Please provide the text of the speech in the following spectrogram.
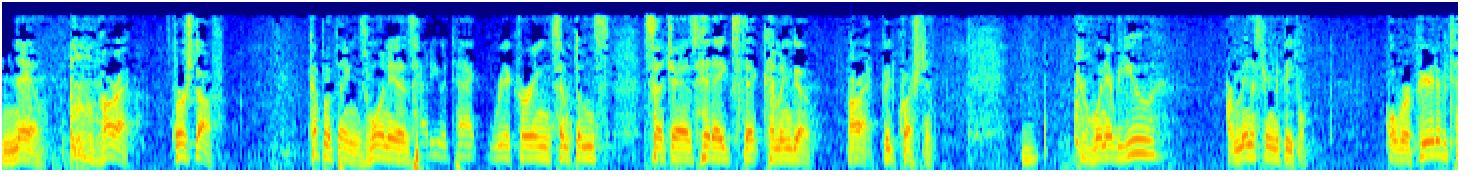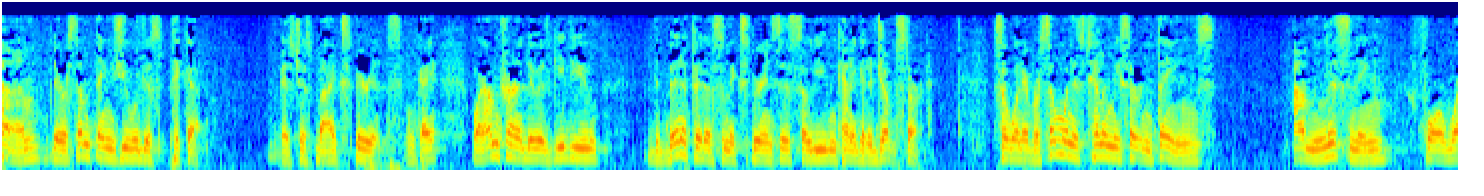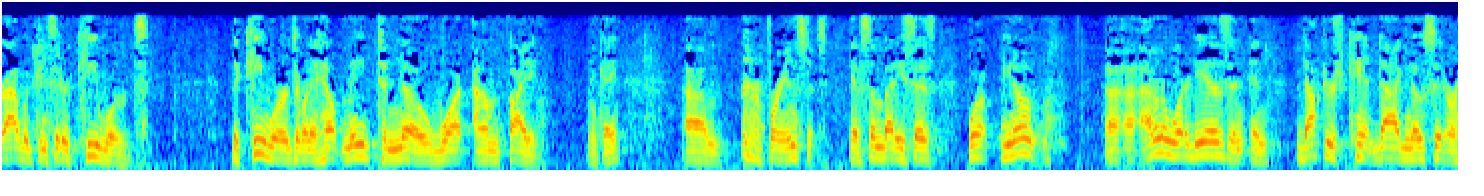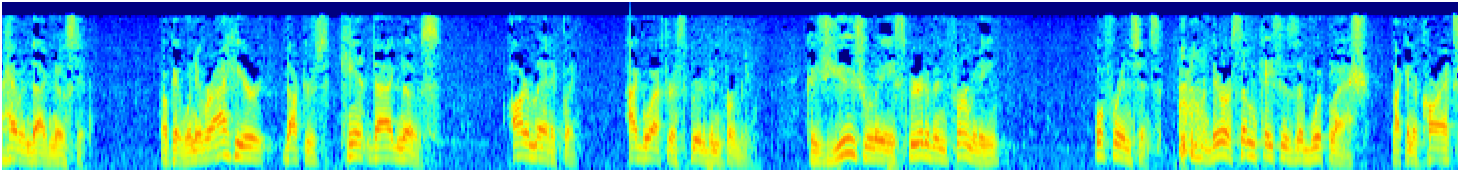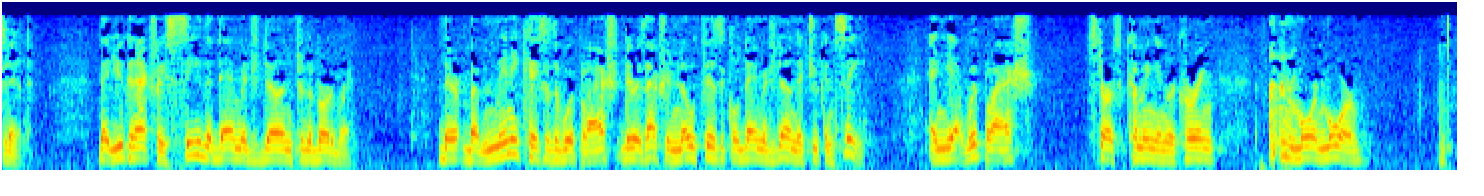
Now, all right. First off, a couple of things. One is, how do you attack reoccurring symptoms such as headaches that come and go? All right, good question. Whenever you are ministering to people, over a period of time, there are some things you will just pick up. It's just by experience, okay? What I'm trying to do is give you the benefit of some experiences so you can kind of get a jump start. So whenever someone is telling me certain things, I'm listening for what I would consider keywords. The keywords are going to help me to know what I'm fighting. Okay? Um, for instance, if somebody says, well, you know, uh, I don't know what it is, and, and doctors can't diagnose it or haven't diagnosed it. Okay, whenever I hear doctors can't diagnose, automatically I go after a spirit of infirmity. Because usually a spirit of infirmity, well, for instance, there are some cases of whiplash, like in a car accident, that you can actually see the damage done to the vertebrae. There, but many cases of whiplash, there is actually no physical damage done that you can see. And yet whiplash starts coming and recurring more and more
